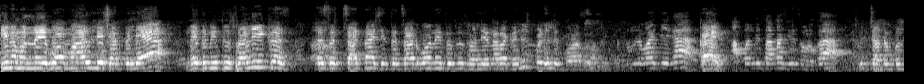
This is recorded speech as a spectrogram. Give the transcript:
तिनं म्हणणं आहे बुवा माल देशात लिया नाही तर मी दुसरा लिहिकच तसं चाटणं असेल तर चाट बुवा नाही तर दुसरा लिहिणारा गणेश पडेल बुवा असं म्हणते. तुला माहितीये का? काय? आपण ते चाटाशी सोडू का? तू चाटत पण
